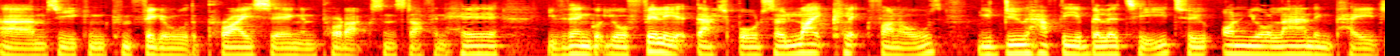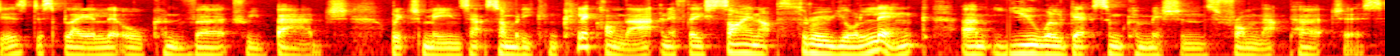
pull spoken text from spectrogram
Um, so you can configure all the pricing and products and stuff in here. You've then got your affiliate dashboard. So like ClickFunnels, you do have the ability to, on your landing pages, display a little Convertri badge, which means that somebody can click on that. And if they sign up through your link, um, you will get some commissions from that purchase.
